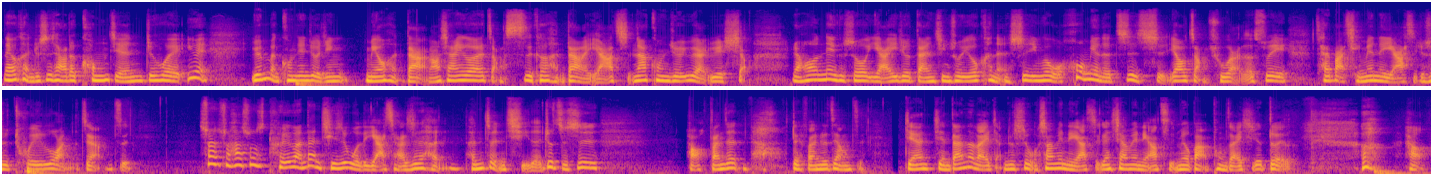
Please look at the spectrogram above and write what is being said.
那有可能就是它的空间就会因为。原本空间就已经没有很大，然后现在又在长四颗很大的牙齿，那空间就越来越小。然后那个时候牙医就担心说，有可能是因为我后面的智齿要长出来了，所以才把前面的牙齿就是推乱了这样子。虽然说他说是推乱，但其实我的牙齿还是很很整齐的，就只是好，反正 对，反正就这样子。简简单的来讲，就是我上面的牙齿跟下面的牙齿没有办法碰在一起就对了啊。好，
